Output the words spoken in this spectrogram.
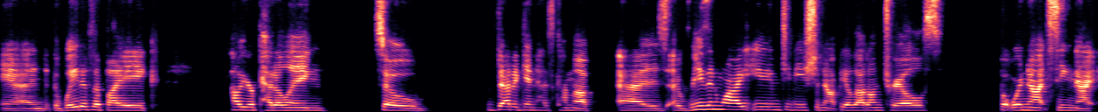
and the weight of the bike, how you're pedaling. So that again has come up as a reason why EMTBs should not be allowed on trails but we're not seeing that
